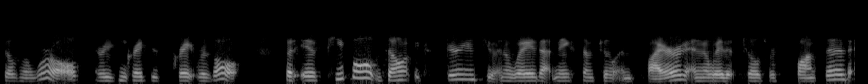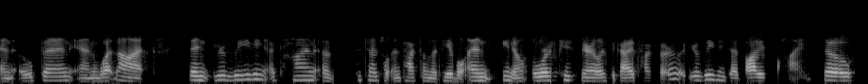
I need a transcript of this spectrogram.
skills in the world, or you can create these great results. But if people don't experience you in a way that makes them feel inspired and in a way that feels responsive and open and whatnot, then you're leaving a ton of potential impact on the table. And, you know, the worst case scenario, like the guy I talked about earlier, you're leaving dead bodies behind. So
